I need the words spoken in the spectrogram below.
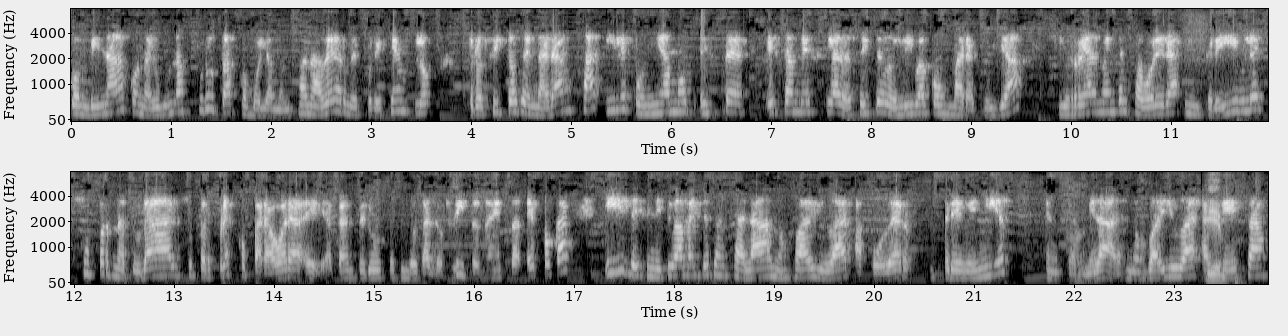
combinada con algunas frutas como la manzana verde, por ejemplo, trocitos de naranja y le poníamos este, esta mezcla de aceite de oliva con maracuyá y realmente el sabor era increíble, súper natural, súper fresco para ahora, eh, acá en Perú está haciendo calorcito en esta época y definitivamente esa ensalada nos va a ayudar a poder prevenir enfermedades, nos va a ayudar a que esa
